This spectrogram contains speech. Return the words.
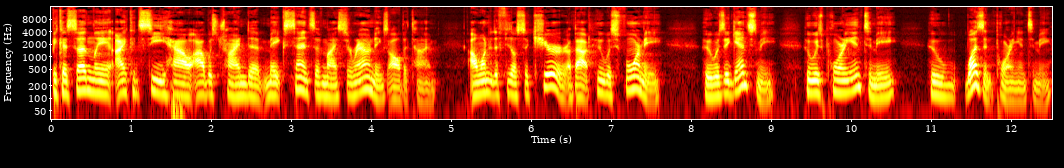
because suddenly I could see how I was trying to make sense of my surroundings all the time. I wanted to feel secure about who was for me, who was against me, who was pouring into me, who wasn't pouring into me.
